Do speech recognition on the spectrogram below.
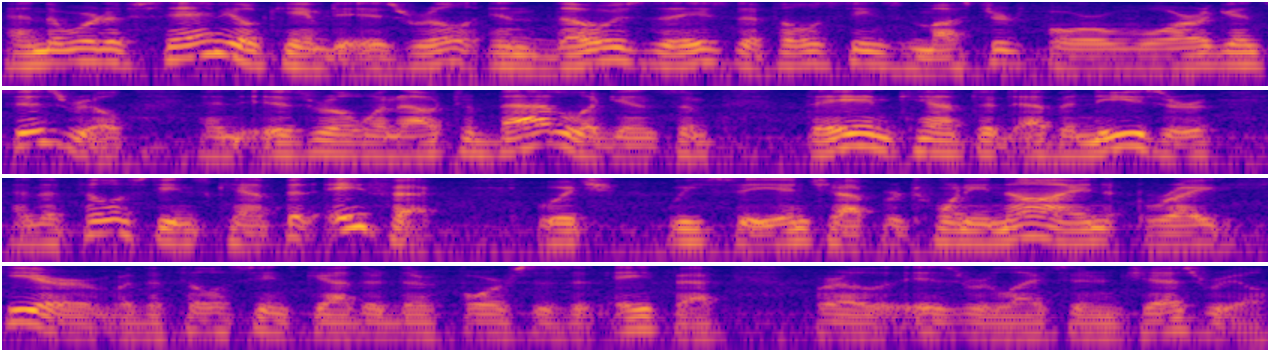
and the word of Samuel came to Israel. In those days the Philistines mustered for war against Israel, and Israel went out to battle against them. They encamped at Ebenezer, and the Philistines camped at Aphek, which we see in chapter 29 right here, where the Philistines gathered their forces at Aphek, where the Israelites are in Jezreel.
